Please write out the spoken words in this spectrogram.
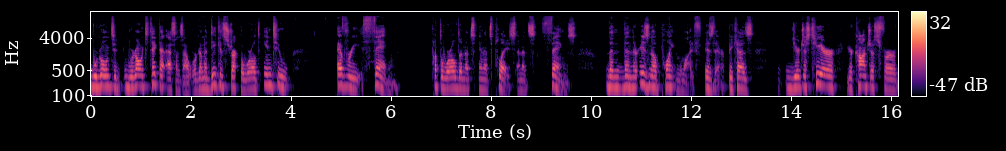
we're going to we're going to take that essence out. We're going to deconstruct the world into everything, put the world in its in its place and its things. Then then there is no point in life, is there? Because you're just here, you're conscious for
